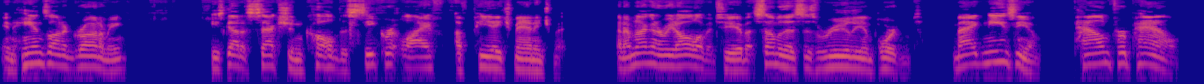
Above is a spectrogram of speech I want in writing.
In Hands on Agronomy, he's got a section called The Secret Life of pH Management. And I'm not going to read all of it to you, but some of this is really important. Magnesium, pound for pound,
